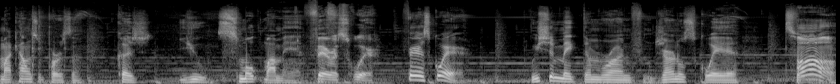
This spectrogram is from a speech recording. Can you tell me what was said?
my council person because you smoke my man Fair and square. fair and square. We should make them run from Journal Square to Uh,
